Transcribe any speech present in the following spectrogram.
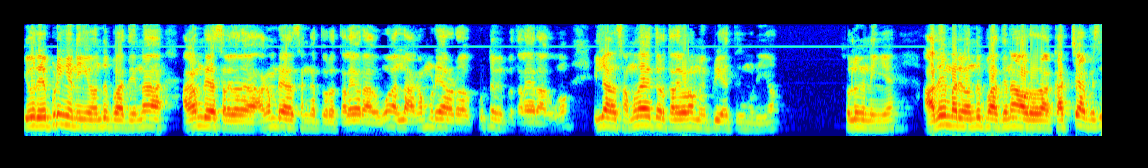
இவர் எப்படிங்க நீங்க வந்து பாத்தீங்கன்னா அகமுடையார் தலைவர் அகமுடையார் சங்கத்தோட தலைவராகவும் அல்ல அகமுடையாரோட கூட்டமைப்பு தலைவராகவும் இல்ல அந்த சமுதாயத்தோட தலைவராக நம்ம எப்படி ஏத்துக்க முடியும்? சொல்லுங்க நீங்க. அதே மாதிரி வந்து பாத்தீங்கன்னா அவரோட கட்சி ஆபீஸ்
